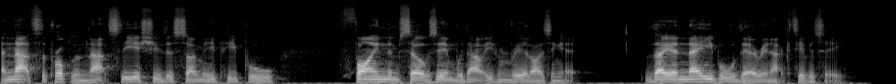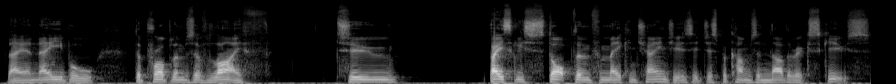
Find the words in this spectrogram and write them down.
And that's the problem. That's the issue that so many people find themselves in without even realizing it. They enable their inactivity, they enable the problems of life to basically stop them from making changes. It just becomes another excuse.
